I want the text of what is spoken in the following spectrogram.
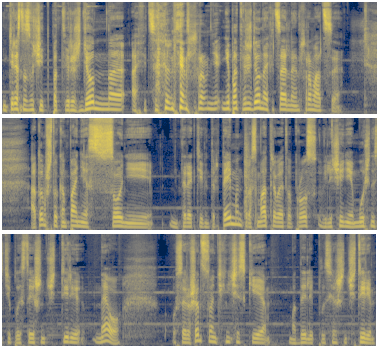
интересно звучит. Подтвержденная официальная информация. Неподтвержденная официальная информация. О том, что компания Sony Interactive Entertainment рассматривает вопрос увеличения мощности PlayStation 4 Neo усовершенствованы технические модели PlayStation 4,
